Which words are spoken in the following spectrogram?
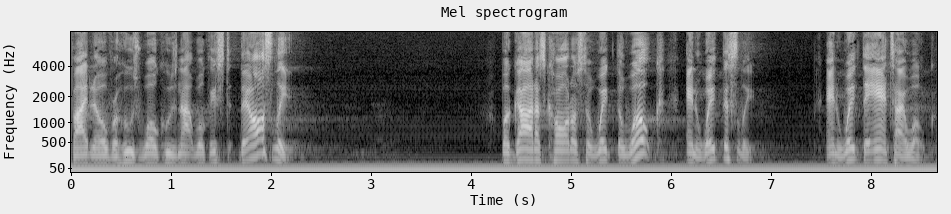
Fighting over who's woke, who's not woke. They st- they're all asleep. But God has called us to wake the woke and wake the sleep and wake the anti woke.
